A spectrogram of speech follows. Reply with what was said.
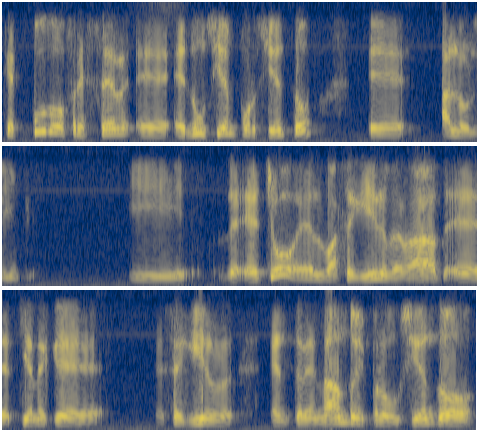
que, pudo ofrecer eh, en un 100% eh, al Olimpia. Y de hecho, él va a seguir, ¿verdad? Eh, tiene que seguir entrenando y produciendo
